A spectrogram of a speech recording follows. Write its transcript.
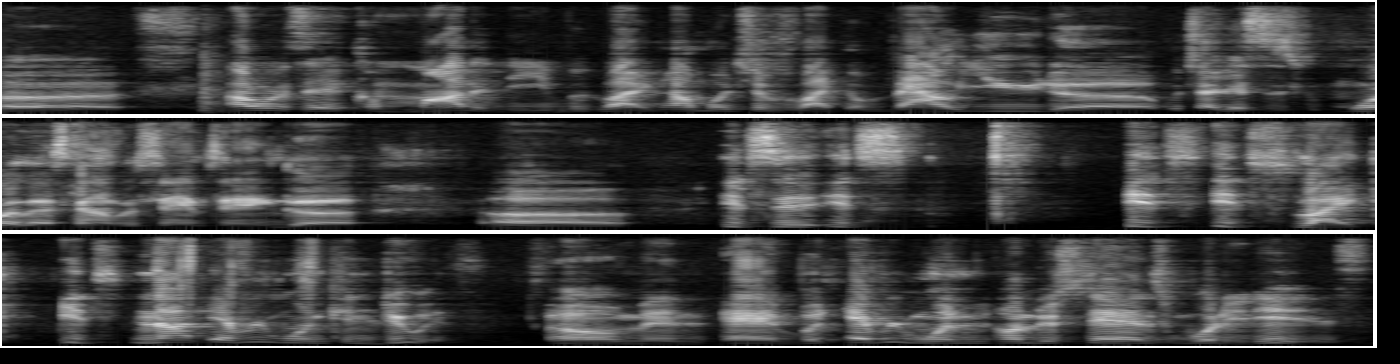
uh, I wouldn't say a commodity, but like how much of like a valued, uh, which I guess is more or less kind of the same thing. Uh, uh, it's it's it's it's like it's not everyone can do it, um, and and but everyone understands what it is,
